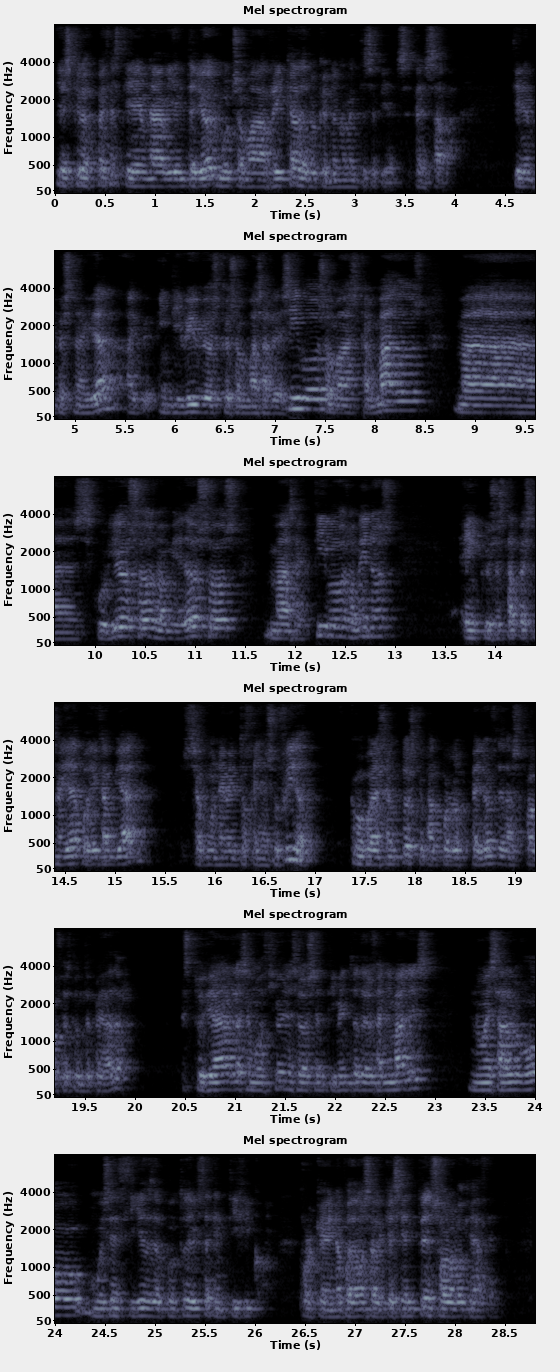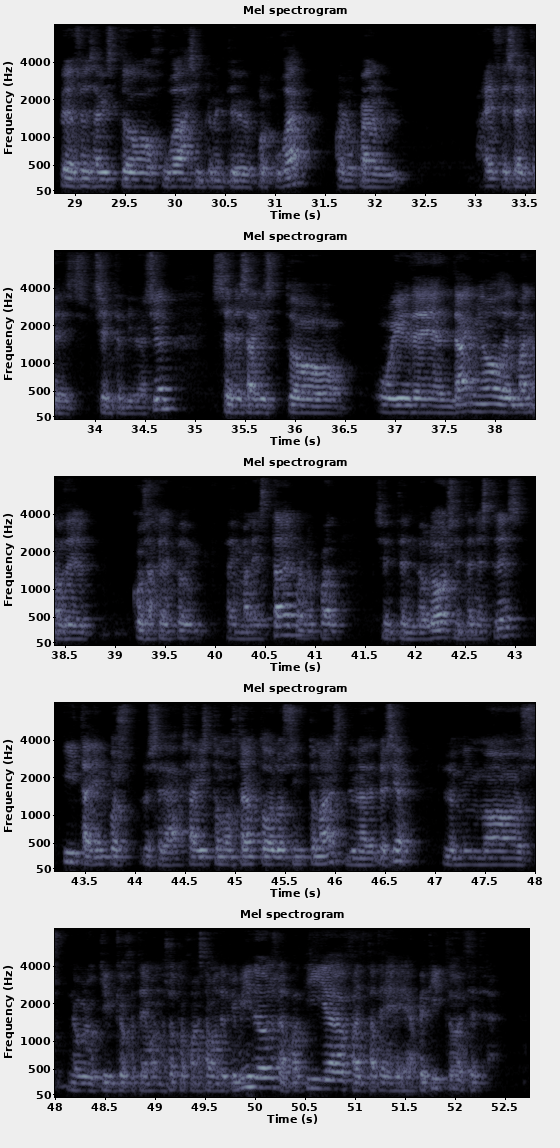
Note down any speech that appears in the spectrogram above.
Y es que los peces tienen una vida interior mucho más rica de lo que normalmente se pensaba. Tienen personalidad, hay individuos que son más agresivos o más calmados, más curiosos, más miedosos, más activos o menos, e incluso esta personalidad puede cambiar según eventos que hayan sufrido, como por ejemplo escapar por los pelos de las fauces de un depredador. Estudiar las emociones o los sentimientos de los animales no es algo muy sencillo desde el punto de vista científico, porque no podemos saber qué sienten, solo lo que hacen. Pero se les ha visto jugar simplemente por jugar, con lo cual parece ser que sienten diversión. Se les ha visto huir del daño o, del mal, o de cosas que les pueden malestar, con lo cual sienten dolor, sienten estrés y también pues, se, ha visto mostrar todos los síntomas de una depresión. Los mismos neuroquímicos que tenemos nosotros cuando estamos deprimidos, apatía, falta de apetito, etc.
